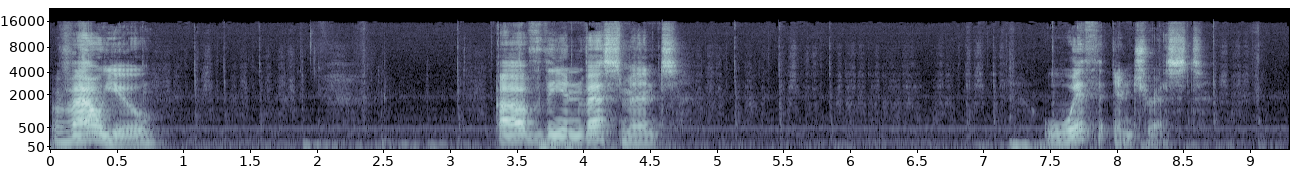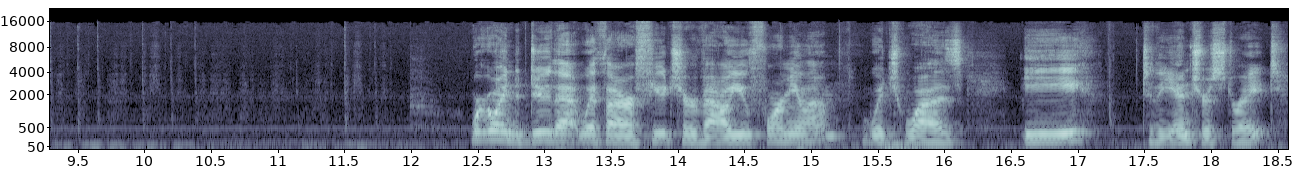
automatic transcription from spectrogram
value of the investment with interest. We're going to do that with our future value formula, which was e to the interest rate,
